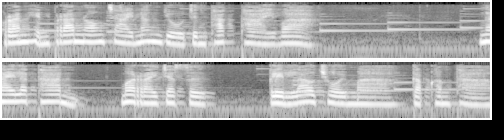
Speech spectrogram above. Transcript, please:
ครั้นเห็นพระน้องชายนั่งอยู่จึงทักทายว่า ไงละท่าน เมื่อไรจะศึก กลิ่นเหล้าโชยมากับคำถาม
